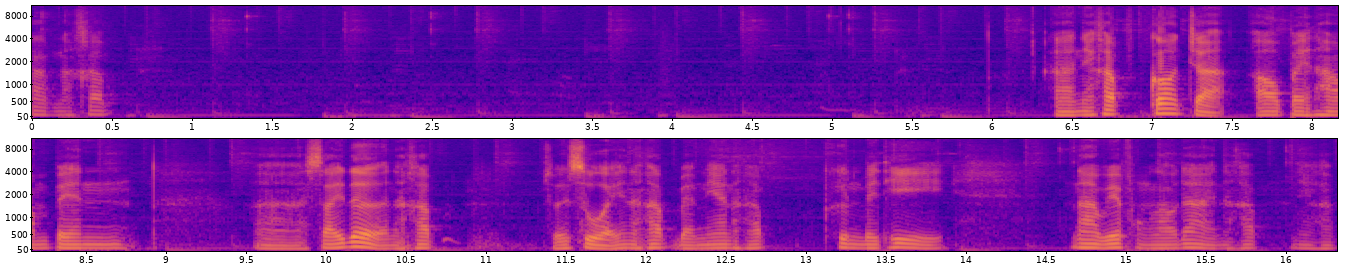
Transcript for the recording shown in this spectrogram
าพนะครับ อ่าเนี่ยครับก็จะเอาไปทำเป็นไซเดอร์นะครับ สวยๆนะครับแบบนี้นะครับขึ้นไปที่หน้าเว็บของเราได้นะครับเนี่ยครับ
